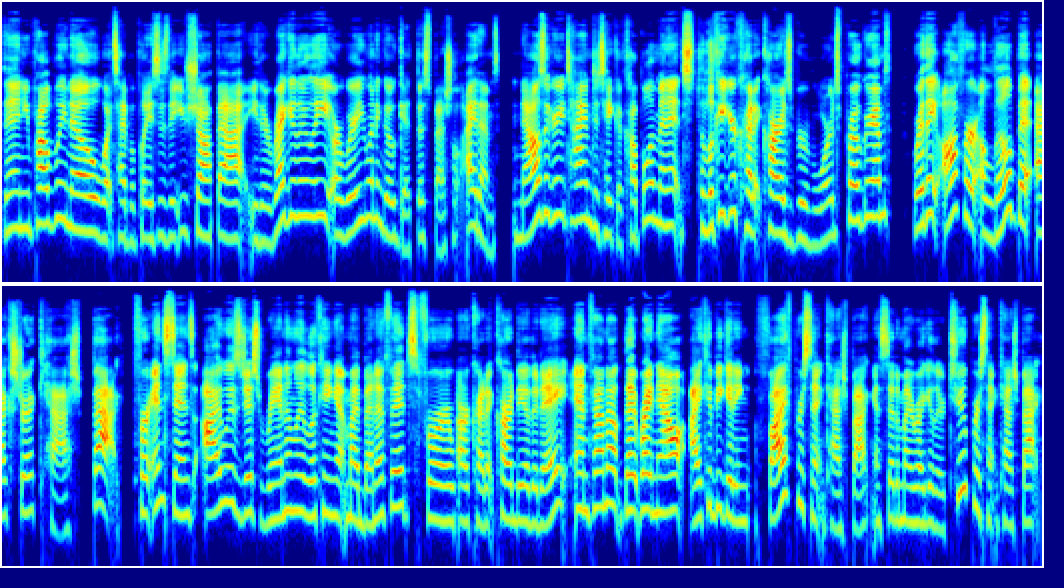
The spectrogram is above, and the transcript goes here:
then you probably know what type of places that you shop at, either regularly or where you want to go get those special items. Now's a great time to take a couple of minutes to look at your credit card's rewards programs where they offer a little bit extra cash back. For instance, I was just randomly looking at my benefits for our credit card the other day and found out that right now I could be getting 5% cash back instead of my regular 2% cash back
